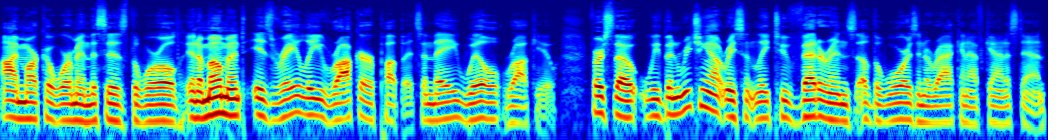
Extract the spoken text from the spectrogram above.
I'm Marco Werman. This is The World. In a moment, Israeli rocker puppets, and they will rock you. First, though, we've been reaching out recently to veterans of the wars in Iraq and Afghanistan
